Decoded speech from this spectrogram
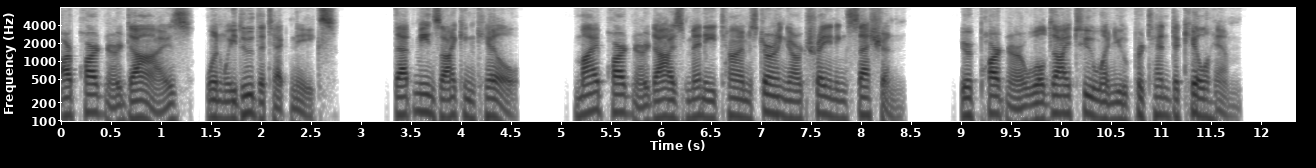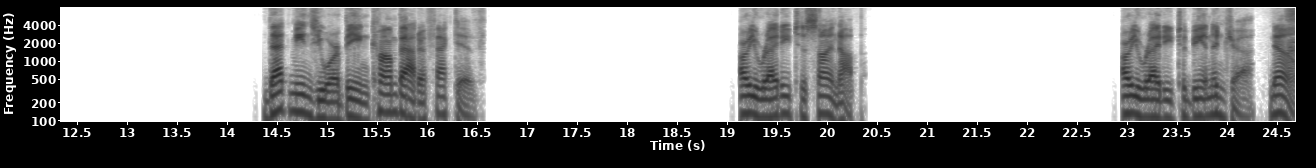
Our partner dies when we do the techniques. That means I can kill. My partner dies many times during our training session. Your partner will die too when you pretend to kill him. That means you are being combat effective. Are you ready to sign up? Are you ready to be a ninja? No.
